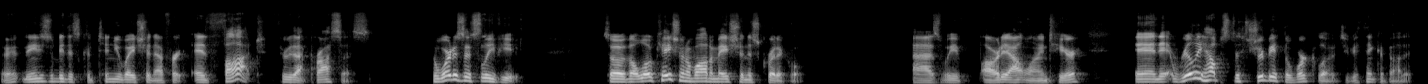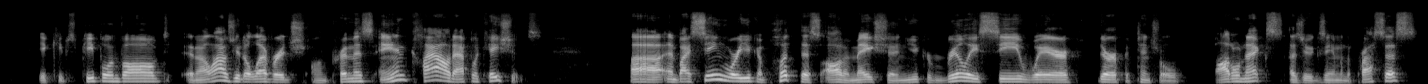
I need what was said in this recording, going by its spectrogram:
There needs to be this continuation effort and thought through that process. So, where does this leave you? So, the location of automation is critical, as we've already outlined here, and it really helps distribute the workloads if you think about it. It keeps people involved and allows you to leverage on premise and cloud applications. Uh, and by seeing where you can put this automation, you can really see where there are potential bottlenecks as you examine the process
